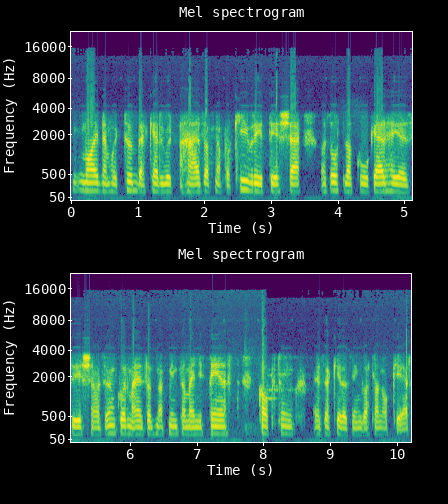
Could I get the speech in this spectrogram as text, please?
majdnem, hogy többe került a házaknak a kivrétése, az ott lakók elhelyezése az önkormányzatnak, mint amennyi pénzt kaptunk ezekért az ingatlanokért.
